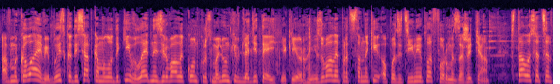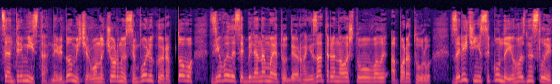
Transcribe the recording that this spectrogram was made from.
А в Миколаєві близько десятка молодиків ледь не зірвали конкурс малюнків для дітей, який організували представники опозиційної платформи за життя. Сталося це в центрі міста. Невідомі з червоно-чорною символікою раптово з'явилися біля намету, де організатори налаштовували апаратуру. За лічені секунди його знесли,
